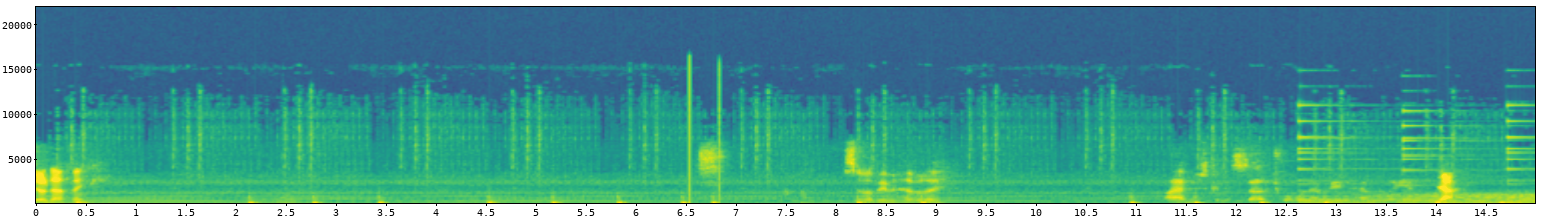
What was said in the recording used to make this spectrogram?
Still nothing. Still not beaming heavily. I am just gonna search for one every heavily. Yeah.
